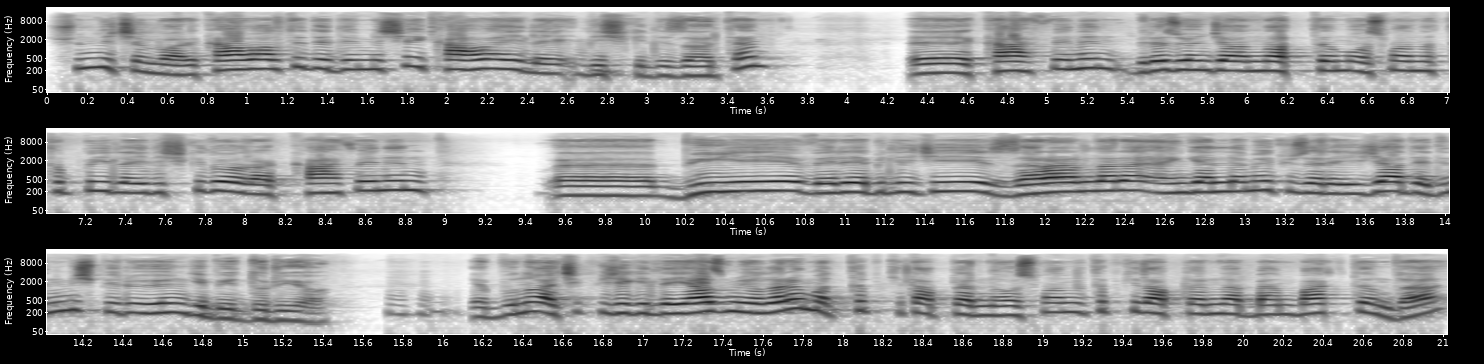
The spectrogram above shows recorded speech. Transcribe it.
Şunun için var. Kahvaltı dediğimiz şey kahve ile ilişkili zaten. Ee, kahvenin biraz önce anlattığım Osmanlı tıbbı ile ilişkili olarak kahvenin e, bünyeye verebileceği zararlara engellemek üzere icat edilmiş bir ürün gibi duruyor. Ya bunu açık bir şekilde yazmıyorlar ama tıp kitaplarına, Osmanlı tıp kitaplarına ben baktığımda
